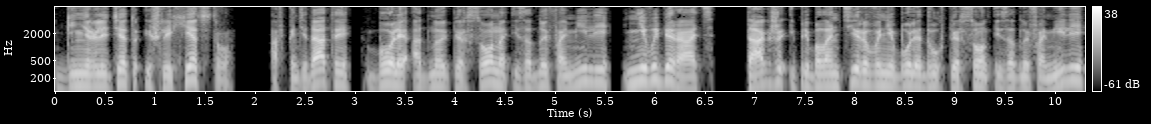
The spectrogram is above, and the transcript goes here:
генералитету и шляхетству, а в кандидаты более одной персоны из одной фамилии не выбирать, также и при баллотировании более двух персон из одной фамилии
